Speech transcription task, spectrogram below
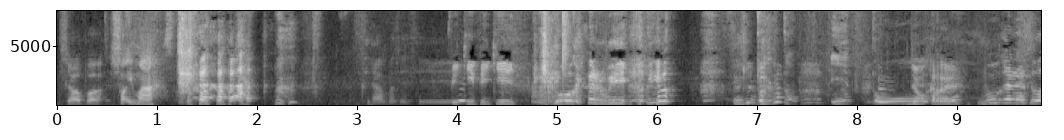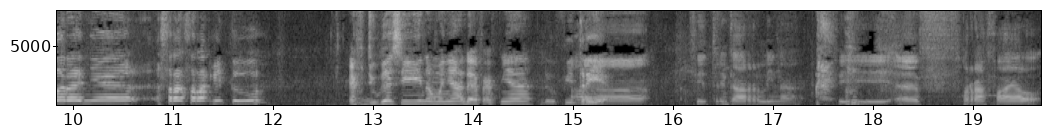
Siapa? Soimah siapa sih si Vicky Vicky. Bukan Vicky. Itu itu Joker ya. Bukan yang suaranya serak-serak itu. F juga sih namanya ada FF-nya. Duh, Fitri ya? Eh, Fitri Carlina V F Rafael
